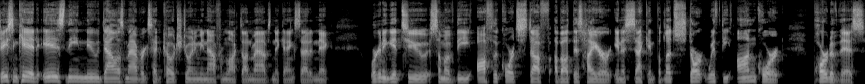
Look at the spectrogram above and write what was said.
Jason Kidd is the new Dallas Mavericks head coach. Joining me now from Locked On Mavs, Nick Angstadt. And Nick, we're going to get to some of the off the court stuff about this hire in a second, but let's start with the on court part of this.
